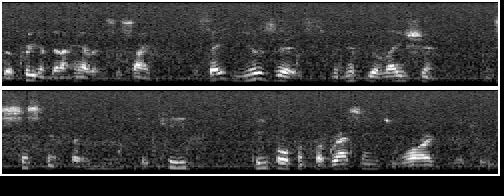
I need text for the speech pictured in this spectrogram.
the freedom that I have in society. And Satan uses manipulation consistently to keep people from progressing toward the truth.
